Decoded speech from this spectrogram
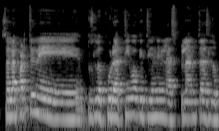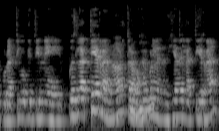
sea, la parte de, pues lo curativo que tienen las plantas, lo curativo que tiene, pues la tierra, ¿no? Trabajar con la energía de la tierra.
